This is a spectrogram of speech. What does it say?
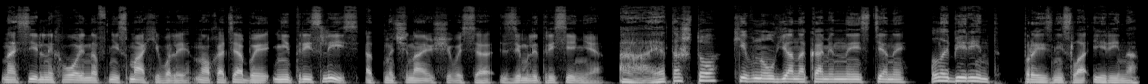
на сильных воинов не смахивали, но хотя бы не тряслись от начинающегося землетрясения. «А это что?» — кивнул я на каменные стены. «Лабиринт», произнесла Ирина.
